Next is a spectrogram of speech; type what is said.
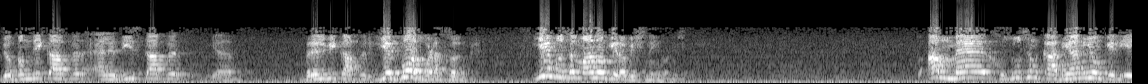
جو بندی کافر، اہل حدیث کافر یا بریلوی کافر، یہ بہت بڑا ظلم ہے۔ یہ مسلمانوں کی روش نہیں ہونی چاہیے۔ تو اب میں خصوصاً قادیانیوں کے لیے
